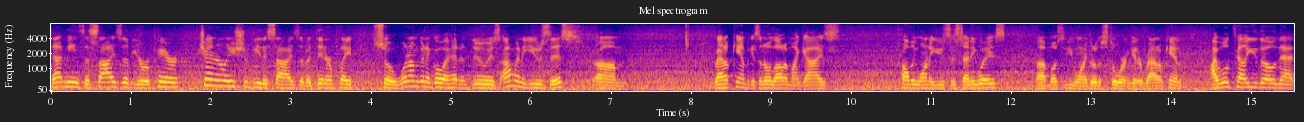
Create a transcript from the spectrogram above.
That means the size of your repair generally should be the size of a dinner plate. So what I'm gonna go ahead and do is I'm gonna use this um, rattle can because I know a lot of my guys probably want to use this anyways. Uh, most of you want to go to the store and get a rattle can. I will tell you though that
